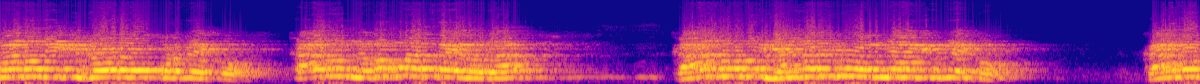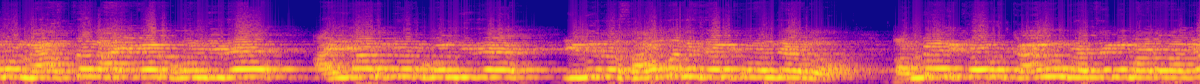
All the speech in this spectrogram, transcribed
ಕಾನೂನಿಗೆ ಗೌರವ ಕೊಡಬೇಕು. ಕಾನೂನು ನಮಗೆ ಮಾತ್ರ ಇರೋದ? ಕಾನೂನು ಎಲ್ಲರಿಗೂ ಒಂದೇ ಆಗಿರ್ಬೇಕು. ಕಾನೂನು ನ್ಯಾಷನಲ್ ಹೈವೇ ಹೊಂದಿದೆ, ಐ ಆರ್ ಪಿ ಹೊಂದಿದೆ. ಇಲ್ಲಿನ ಸಾಮಾನ್ಯ ಜನಕ್ಕೆ ಒಂದೇ ಅಲ್ಲ. ಅವರು ಕಾನೂನು ರಚನೆ ಮಾಡುವಾಗ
